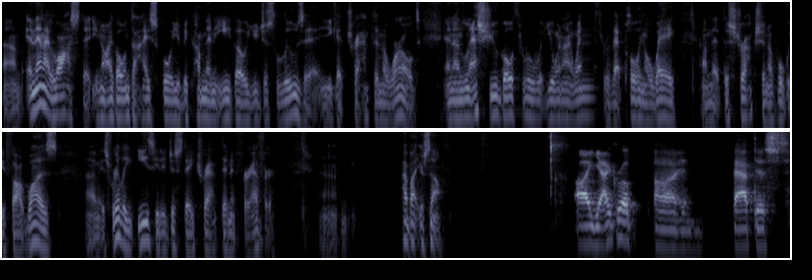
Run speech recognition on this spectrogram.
Um, and then I lost it. You know, I go into high school, you become an ego, you just lose it, you get trapped in the world. And unless you go through what you and I went through, that pulling away, um, that destruction of what we thought was, um, it's really easy to just stay trapped in it forever. Um, how about yourself? Uh, yeah, I grew up uh, in Baptist,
